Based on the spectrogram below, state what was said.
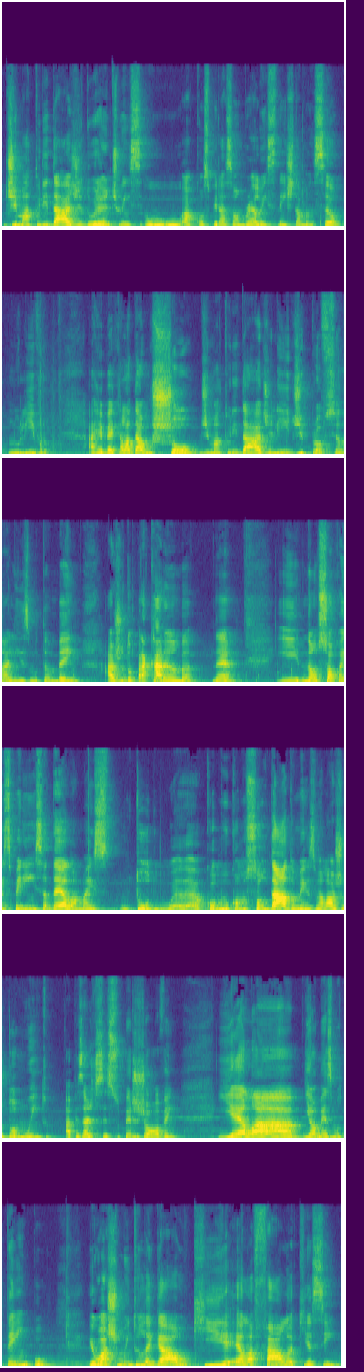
de maturidade durante o, o, a conspiração Umbrella, o incidente da mansão, no livro. A Rebeca ela dá um show de maturidade ali, de profissionalismo também. Ajudou pra caramba, né? E não só com a experiência dela, mas em tudo. É, como, como soldado mesmo, ela ajudou muito, apesar de ser super jovem. E ela. E ao mesmo tempo, eu acho muito legal que ela fala que assim.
